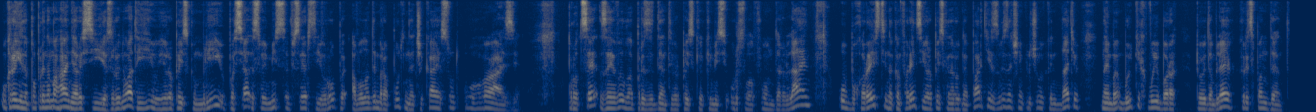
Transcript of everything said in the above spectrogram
Україна, попри намагання Росії зруйнувати її європейську мрію, посяде своє місце в серці Європи, а Володимира Путіна чекає суд у Гаазі. Про це заявила президент Європейської комісії Урсула фон дер Ляйн у Бухаресті на конференції Європейської народної партії з визначення ключових кандидатів на майбутніх виборах, повідомляє кореспондент.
